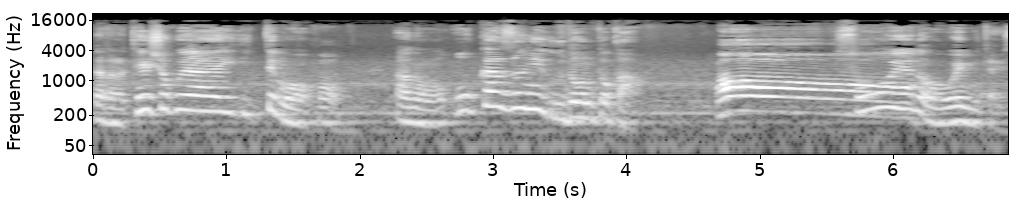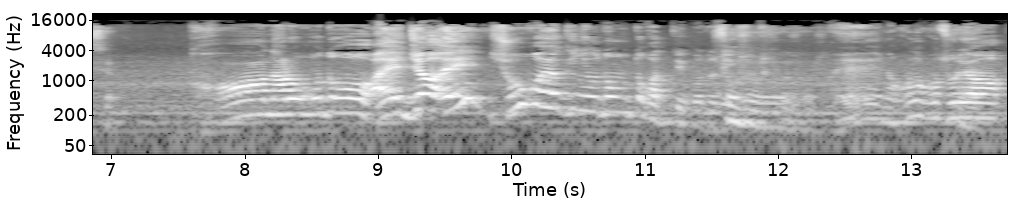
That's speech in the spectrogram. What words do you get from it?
だから定食屋行ってもうん。あのおかずにうどんとかああそういうのが多いみたいですよ。はあなるほど。えじゃあえ生姜焼きにうどんとかっていうことでそうそうそうそうえー、なかなかそれは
